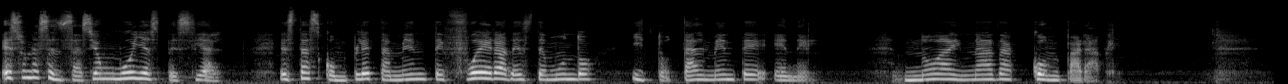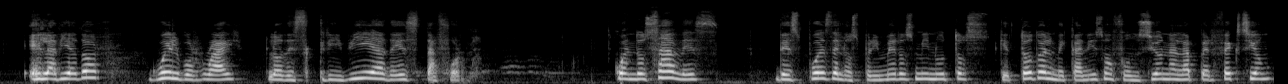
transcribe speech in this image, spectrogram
Es una sensación muy especial. Estás completamente fuera de este mundo y totalmente en él no hay nada comparable. El aviador Wilbur Wright lo describía de esta forma. Cuando sabes, después de los primeros minutos, que todo el mecanismo funciona a la perfección,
